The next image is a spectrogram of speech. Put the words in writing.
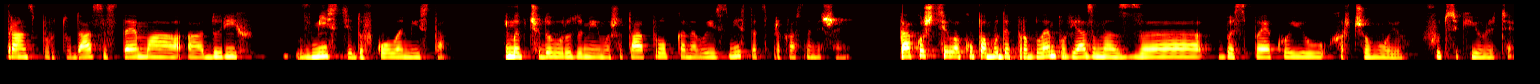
транспорту, да, система а, доріг в місті довкола міста. І ми чудово розуміємо, що та пробка на виїзд з міста це прекрасна мішень. Також ціла купа буде проблем пов'язана з безпекою харчовою food security.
